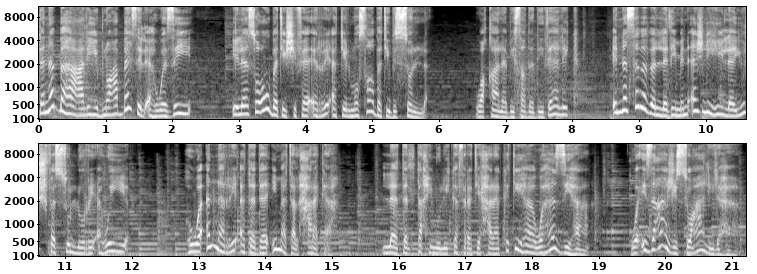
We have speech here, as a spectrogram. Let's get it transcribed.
تنبه علي بن عباس الأهوزي إلى صعوبة شفاء الرئة المصابة بالسل وقال بصدد ذلك إن السبب الذي من أجله لا يشفى السل الرئوي هو أن الرئة دائمة الحركة لا تلتحم لكثرة حركتها وهزها وإزعاج السعال لها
